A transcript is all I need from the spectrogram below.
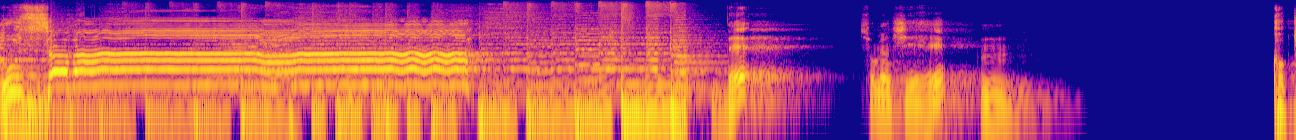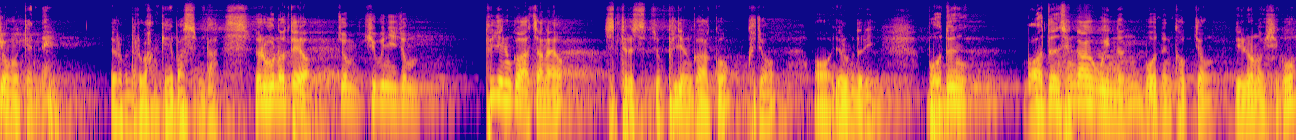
웃어봐 네. 소명 씨의 음, 걱정 없겠네. 여러분들과 함께 해봤습니다. 여러분 어때요? 좀 기분이 좀 풀리는 것 같잖아요? 스트레스 좀 풀리는 것 같고 그죠? 어, 여러분들이 모든 뭐든 생각하고 있는 모든 걱정 내려놓으시고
